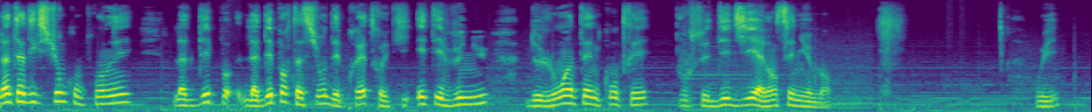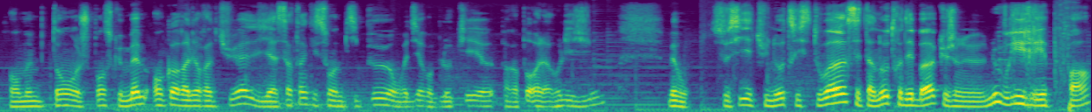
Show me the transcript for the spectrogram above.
L'interdiction comprenait la, dépo- la déportation des prêtres qui étaient venus de lointaines contrées pour se dédier à l'enseignement. Oui, en même temps, je pense que même encore à l'heure actuelle, il y a certains qui sont un petit peu, on va dire, bloqués euh, par rapport à la religion. Mais bon, ceci est une autre histoire, c'est un autre débat que je n'ouvrirai pas.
